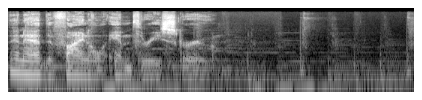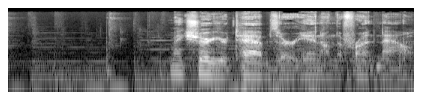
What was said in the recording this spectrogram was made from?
Then add the final M3 screw. Make sure your tabs are in on the front now.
